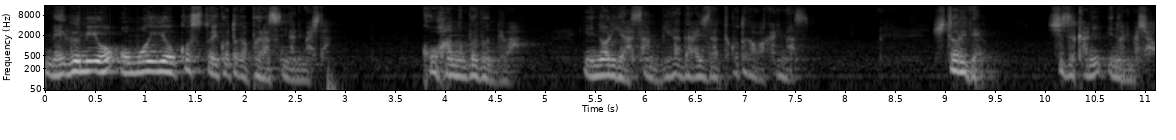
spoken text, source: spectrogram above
恵みを思い起こすということがプラスになりました。後半の部分では祈りや賛美が大事だってことが分かります。一人で静かに祈りましょう。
